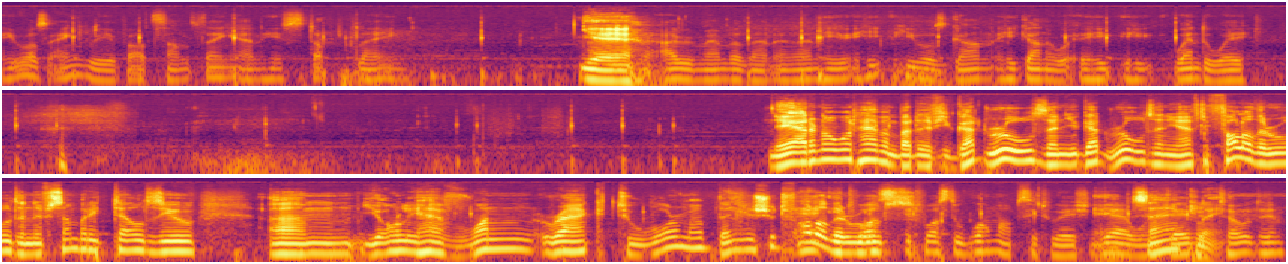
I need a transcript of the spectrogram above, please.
he was angry about something and he stopped playing. Yeah. I remember that. And then he he, he was gone. He gone away. He he went away. Yeah, I don't know what happened, but if you got rules, then you got rules, and you have to follow the rules. And if somebody tells you um, you only have one rack to warm up, then you should follow Yeah, the rules. Was, it was the warm up situation. Yeah, when Exactly. David told him,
